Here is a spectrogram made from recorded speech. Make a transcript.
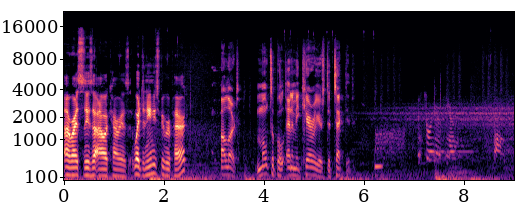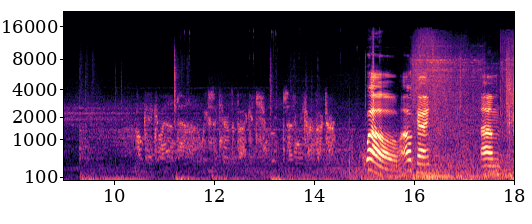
Oh, Alright, so these are our carriers. Wait, do they need to be repaired? Alert. Multiple enemy carriers detected. Destroyers here. Send.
